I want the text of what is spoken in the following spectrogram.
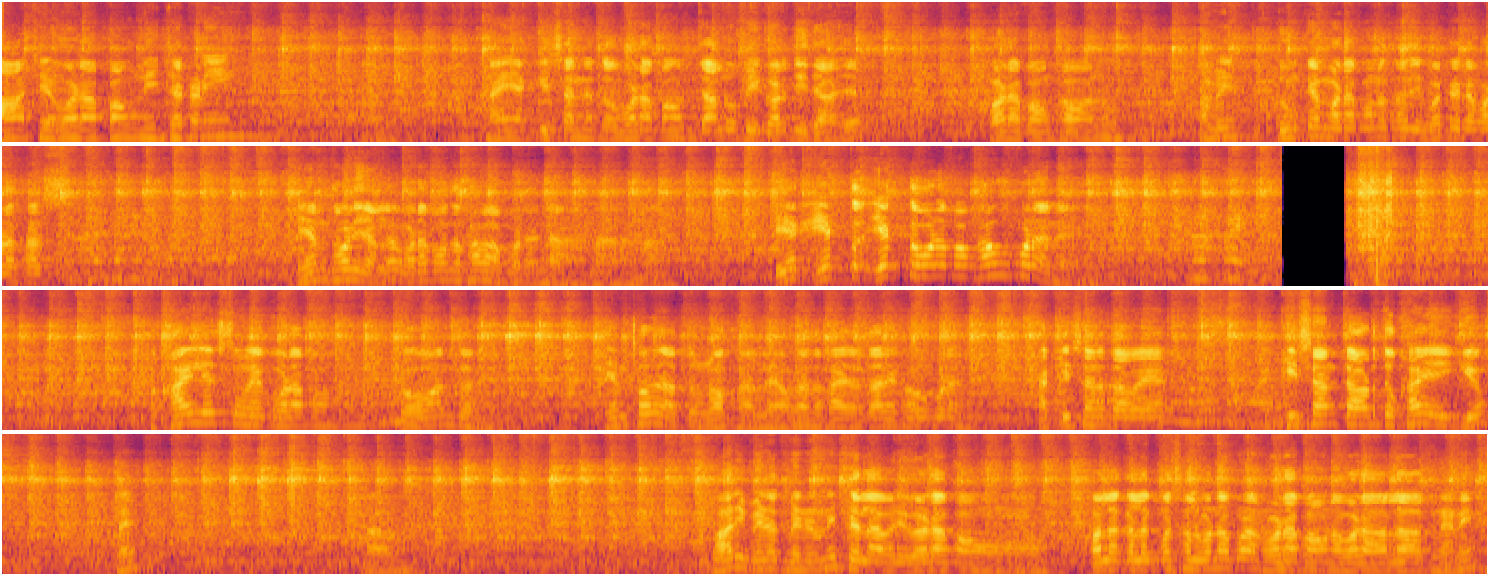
આ છે વડાપાઉંની ચટણી. અહીંયા કિશનને તો વડાપાઉં ચાલુ બી કરી દીધા છે. વડાપાઉં ખાવાનું. મમ્મી તું કેમ વડાપાઉં નથી વડા ખાસ? એમ થોડી હાલે વડાપાઉં તો ખાવા પડે. ના ના ના. એક એક તો એક તો વડાપાઉં ખાવું પડે ને. તો ખાઈ લઈશ તું એક વડાપાઉં. તો વાંધો નહીં. એમ થોડું તું ન ખા. લે અમે તો ખાઈ તો તારે ખાવું પડે ને. આ કિશન તો હવે કિશન તો અડધું ખાઈ ગયો. ને? ભારી મહેનત મહેનત નહીં, પહેલાં વળી વડાપાઉં અલગ અલગ મસાલો બનાવ પડે વડાપાઉંના વડા અલગ ને નહીં.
